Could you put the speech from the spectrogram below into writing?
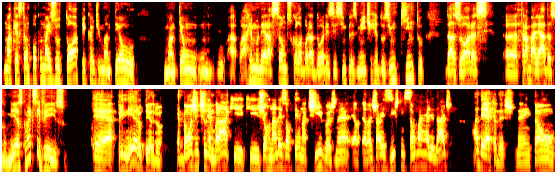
uma questão um pouco mais utópica de manter, o, manter um, um, a, a, remuneração dos colaboradores e simplesmente reduzir um quinto das horas uh, trabalhadas no mês? Como é que você vê isso? É, primeiro, Pedro, é bom a gente lembrar que, que jornadas alternativas, né, elas já existem, são uma realidade há décadas, né? Então,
